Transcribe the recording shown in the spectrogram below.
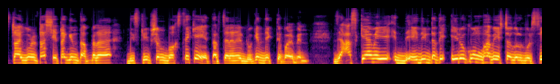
স্ট্রাগলটা সেটা কিন্তু আপনারা ডিসক্রিপশন বক্স থেকে তার চ্যানেলে ঢুকে দেখতে পারবেন। যে আজকে আমি এই দিনটাতে এরকম ভাবে স্ট্রাগল করছি,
